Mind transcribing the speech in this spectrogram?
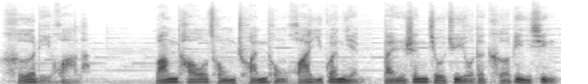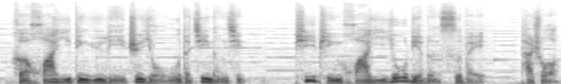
合理化了。王涛从传统华夷观念本身就具有的可变性和华夷定于理之有无的机能性，批评华夷优劣论思维。他说：“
